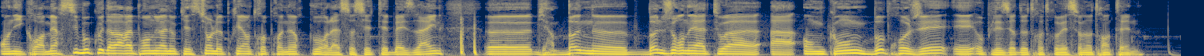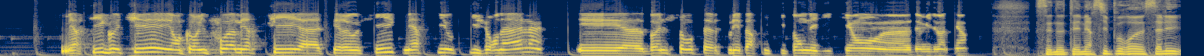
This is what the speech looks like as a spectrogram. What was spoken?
On y croit. Merci beaucoup d'avoir répondu à nos questions. Le prix entrepreneur pour la société Baseline. Euh, bien, bonne euh, bonne journée à toi à Hong Kong. Beau projet et au plaisir de te retrouver sur notre antenne. Merci Gauthier et encore une fois merci à Stéréochic, merci au petit journal et euh, bonne chance à tous les participants de l'édition 2021. C'est noté, merci pour eux, salut.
